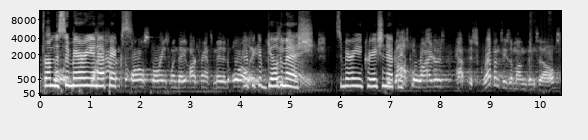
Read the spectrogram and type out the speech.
the from the. Sumerian what epics. oral stories when they are transmitted orally? Epic of Gilgamesh. Sumerian creation The epic. gospel writers have discrepancies among themselves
